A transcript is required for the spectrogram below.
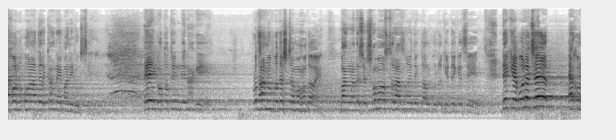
এখন ওনাদের কানে পানি ঢুকছে। এই গত তিন দিন আগে প্রধান উপদেষ্টা মহোদয় বাংলাদেশের সমস্ত রাজনৈতিক দলগুলোকে ডেকেছে। ডেকে বলেছে, এখন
